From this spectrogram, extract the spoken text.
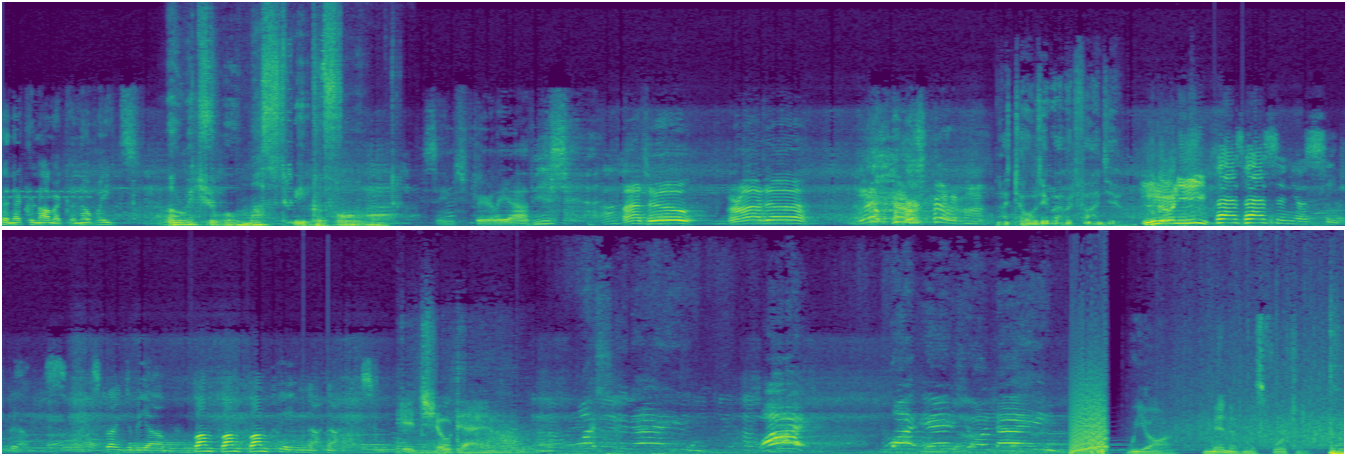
the Necronomicon awaits. A ritual must be performed. Seems fairly obvious. Klaatu, Barada. I told you I would find you. Nani? Fast, fasten your seatbelts. It's going to be a bump, bump, bumping night. It's showtime. What's your name? What? What is your name? We are men of misfortune.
